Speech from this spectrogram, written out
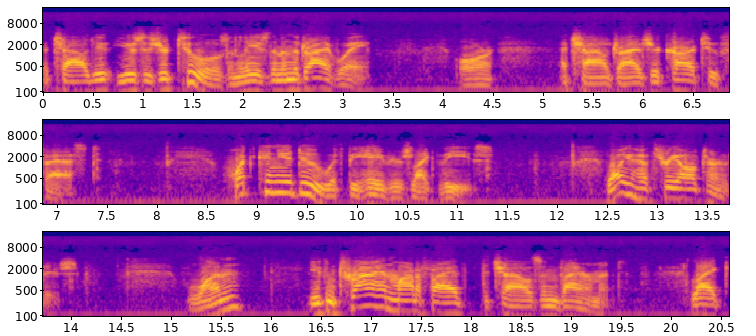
A child uses your tools and leaves them in the driveway. Or a child drives your car too fast. What can you do with behaviors like these? Well, you have three alternatives. One, you can try and modify the child's environment, like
